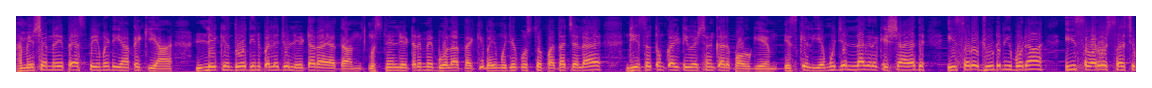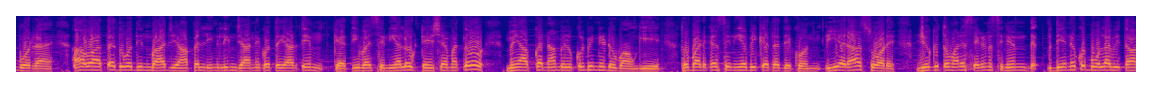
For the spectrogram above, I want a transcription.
हमेशा मेरे पास पेमेंट यहाँ पे किया। लेकिन दो दिन पहले जो लेटर आया था, उसने लेटर में बोला था कि भाई मुझे कुछ तो पता चला है, जिससे तुम कल्टिवेशन कर पाओगे। इसके लिए मुझे लग रहा है कि शायद इस झूठ नहीं बोल रहा वो सच बोल रहा है। अब आता है दो दिन बाद यहाँ पे लिंग लिंग जाने को तैयार थी। कहती, भाई सीनियर लोग, टेंशन मत लो, मैं आपका नाम बिल्कुल भी नहीं डुबाऊँगी। तो बढ़कर सीनियर भी कहता, देखो, ये रहा स्वर्ण, जो कि तुम्हारे सेकंड सीनियर देने को बोला भी था,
